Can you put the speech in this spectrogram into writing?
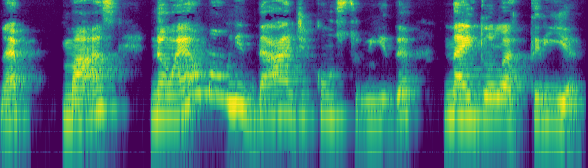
né? Mas não é uma unidade construída na idolatria.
